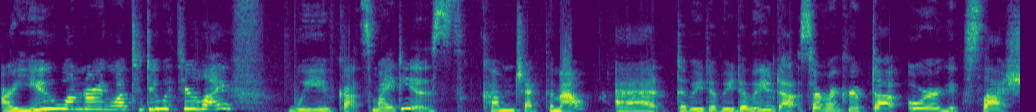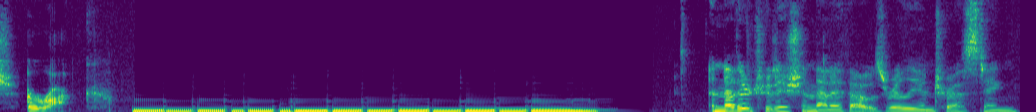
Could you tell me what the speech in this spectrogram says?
Are you wondering what to do with your life? We've got some ideas. Come check them out at www.servantgroup.org slash Iraq. Another tradition that I thought was really interesting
